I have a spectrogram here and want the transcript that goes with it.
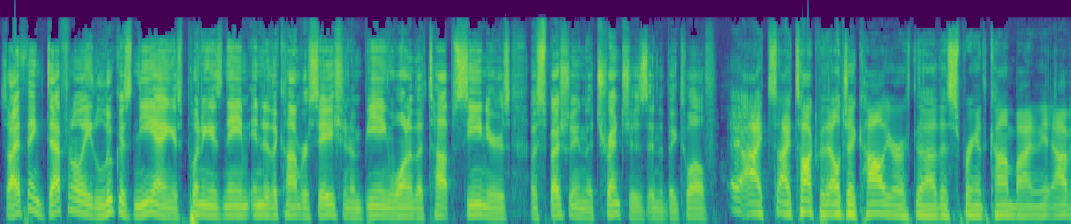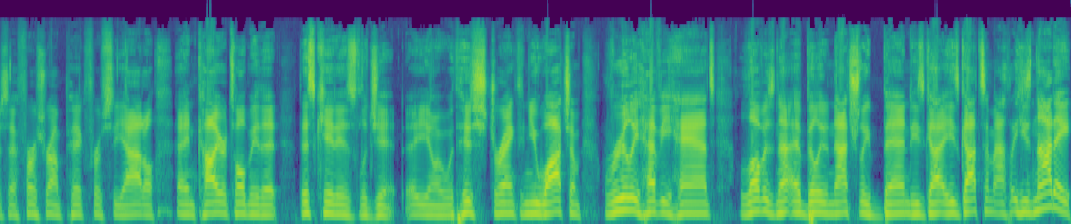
So I think definitely Lucas Niang is putting his name into the conversation and being one of the top seniors, especially in the trenches in the Big 12. I, I talked with LJ Collier uh, this spring at the combine, and obviously a first round pick for Seattle. And Collier told me that this kid is legit. Uh, you know, with his strength, and you watch him, really heavy hands. Love his na- ability to naturally bend. He's got he's got some athlete. He's not a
